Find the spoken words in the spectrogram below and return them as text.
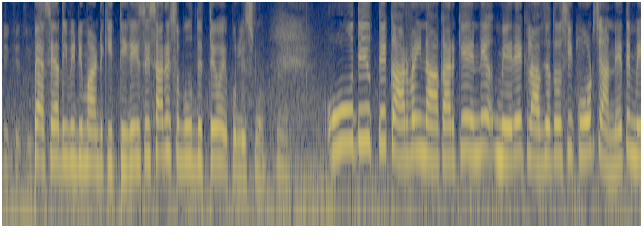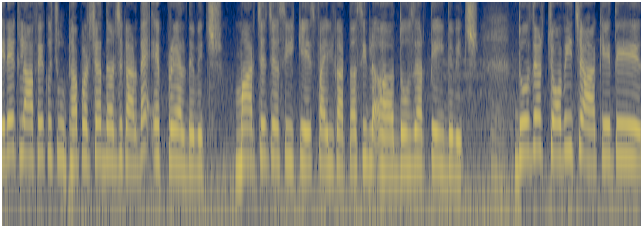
ਠੀਕ ਹੈ ਜੀ। ਪੈਸਿਆਂ ਦੀ ਵੀ ਡਿਮਾਂਡ ਕੀਤੀ ਗਈ ਸੀ ਸਾਰੇ ਸਬੂਤ ਦਿੱਤੇ ਹੋਏ ਪੁਲਿਸ ਨੂੰ। ਉਹਦੇ ਉੱਤੇ ਕਾਰਵਾਈ ਨਾ ਕਰਕੇ ਇਹਨੇ ਮੇਰੇ ਖਿਲਾਫ ਜਦੋਂ ਅਸੀਂ ਕੋਰਟ ਚ ਆਨੇ ਤੇ ਮੇਰੇ ਖਿਲਾਫ ਇੱਕ ਝੂਠਾ ਪਰਚਾ ਦਰਜ ਕਰਦਾ ਅਪ੍ਰੈਲ ਦੇ ਵਿੱਚ। ਮਾਰਚ 'ਚ ਅਸੀਂ ਕੇਸ ਫਾਈਲ ਕਰਤਾ ਸੀ ਅ, 2023 ਦੇ ਵਿੱਚ। 2024 ਚ ਆ ਕੇ ਤੇ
